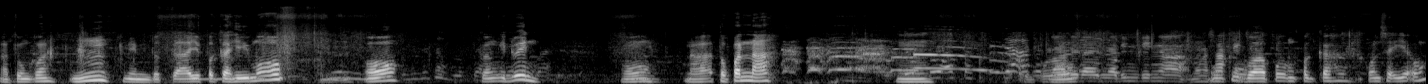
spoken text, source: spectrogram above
Atong kwan. Hmm, nindot kayo pagkahimo. Oh. Oh. Kang Edwin. Oh, natupan na. Hmm. Pulali na yung nga dingding nga mga sako. Okay, gwapo ang pagkakon sa iya oh.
